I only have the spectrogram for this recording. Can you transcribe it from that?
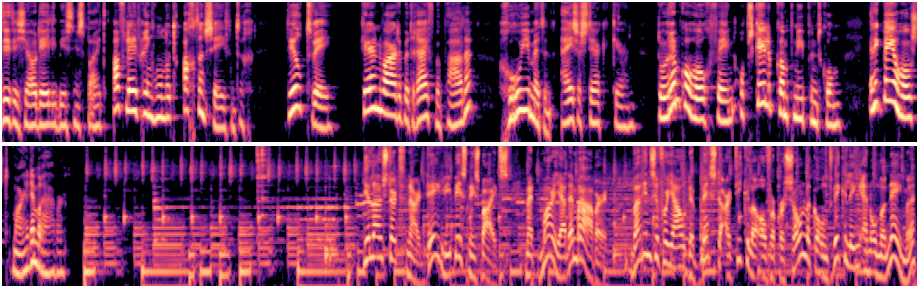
Dit is jouw Daily Business Bite, aflevering 178, deel 2. Kernwaarde bedrijf bepalen, groeien met een ijzersterke kern. Door Remco Hoogveen op scaleupcompany.com en ik ben je host Marja den Braber. Je luistert naar Daily Business Bites met Marja den Braber waarin ze voor jou de beste artikelen over persoonlijke ontwikkeling en ondernemen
